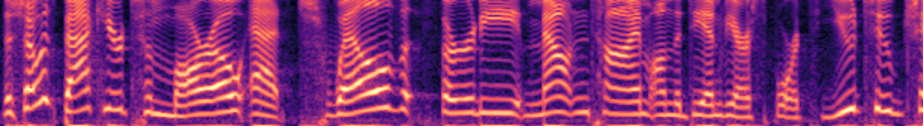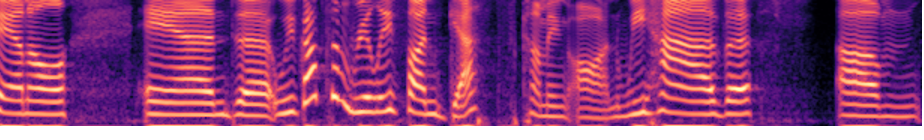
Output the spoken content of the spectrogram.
The show is back here tomorrow at 12:30 Mountain Time on the DNVR Sports YouTube channel. And uh, we've got some really fun guests coming on. We have um,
